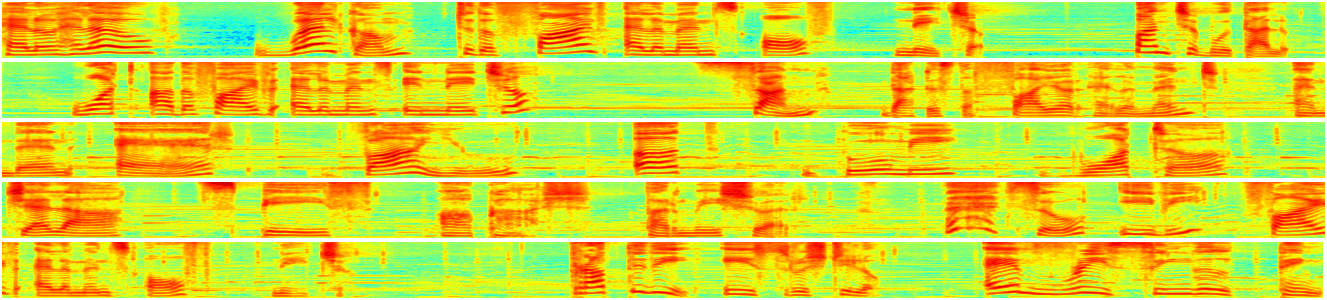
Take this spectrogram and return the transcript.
Hello, hello. Welcome to the five elements of nature. Panchabhootalu. What are the five elements in nature? Sun, that is the fire element, and then air, vayu, earth, bhumi, water, jala, space, akash, parmeshwar. so, EV, five elements of nature. ప్రతిదీ ఈ సృష్టిలో. Every single thing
